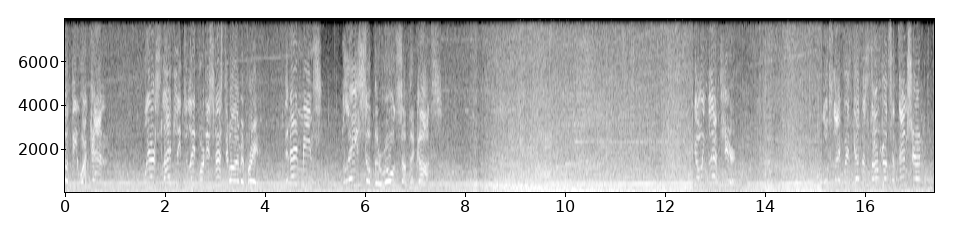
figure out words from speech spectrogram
Teotihuacan! We are slightly too late for this festival, I'm afraid. The name means Place of the Roads of the Gods. Going left here. Looks like we've got the Storm God's attention.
